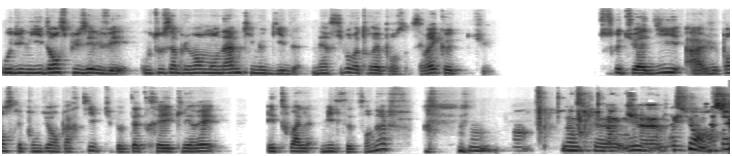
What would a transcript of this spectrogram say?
ou d'une guidance plus élevée, ou tout simplement mon âme qui me guide. Merci pour votre réponse. C'est vrai que tu, tout ce que tu as dit a, je pense, répondu en partie. Tu peux peut-être rééclairer étoile 1709. Donc, euh, oui, bien sûr, en fait,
